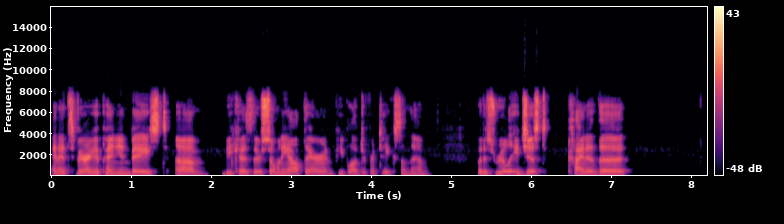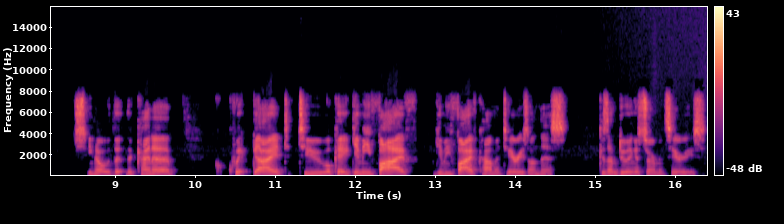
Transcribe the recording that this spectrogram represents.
And it's very opinion based um, because there's so many out there and people have different takes on them. But it's really just kind of the, you know, the, the kind of quick guide to okay, give me five, give me five commentaries on this because I'm doing a sermon series.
